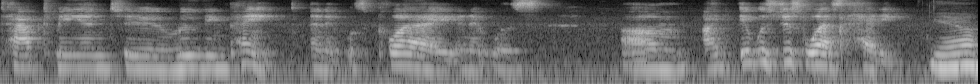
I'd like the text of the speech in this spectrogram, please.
tapped me into moving paint. and it was play and it was um, I, it was just less heady. Yeah.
